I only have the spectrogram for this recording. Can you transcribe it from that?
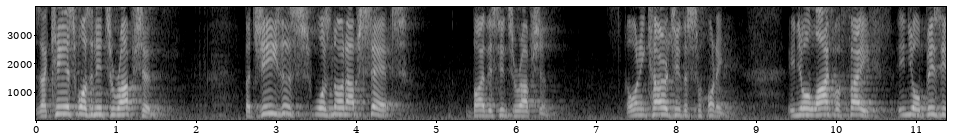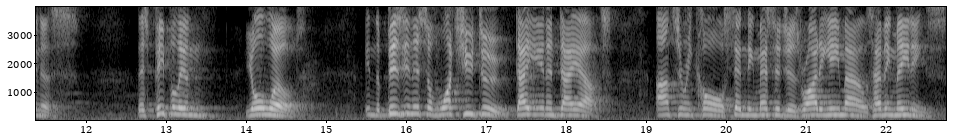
Zacchaeus was an interruption, but Jesus was not upset by this interruption. I want to encourage you this morning in your life of faith, in your busyness. There's people in your world, in the busyness of what you do day in and day out answering calls, sending messages, writing emails, having meetings,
